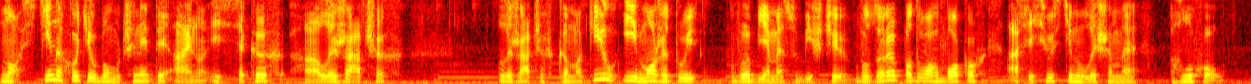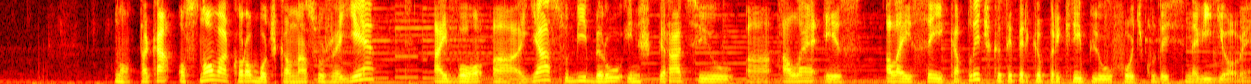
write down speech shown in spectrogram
Ну, стіни хотів би учинити айно із всяких лежачих лежачих камаків, і може тут виб'ємо собі ще возори по двох боках, а сісю стіну лишимо глухов. Ну, така основа коробочка в нас уже є. Айбо а, я собі беру інспірацію а, але із але із цієї каплички, тепер прикріплю фотку десь на відеові.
